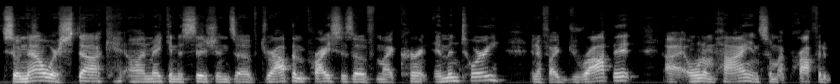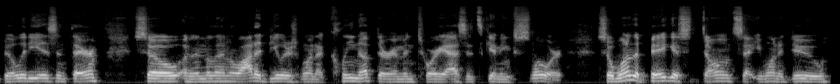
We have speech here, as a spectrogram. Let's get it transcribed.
So now we're stuck on making decisions of dropping prices of my current inventory. And if I drop it, I own them high. And so my profitability isn't there. So and then a lot of dealers want to clean up their inventory as it's getting slower. So one of the biggest don'ts that you want to do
